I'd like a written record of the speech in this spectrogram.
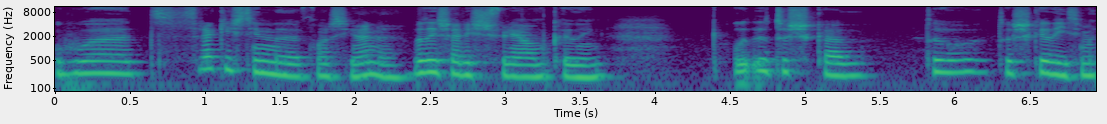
What? Será que isto ainda funciona? Vou deixar isto esfriar um bocadinho. Eu estou chocada. Estou chocadíssima.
